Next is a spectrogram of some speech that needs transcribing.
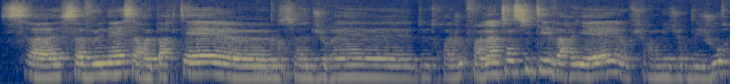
Ça, ça venait, ça repartait, euh, ça durait 2-3 jours. Enfin, l'intensité variait au fur et à mesure des jours,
